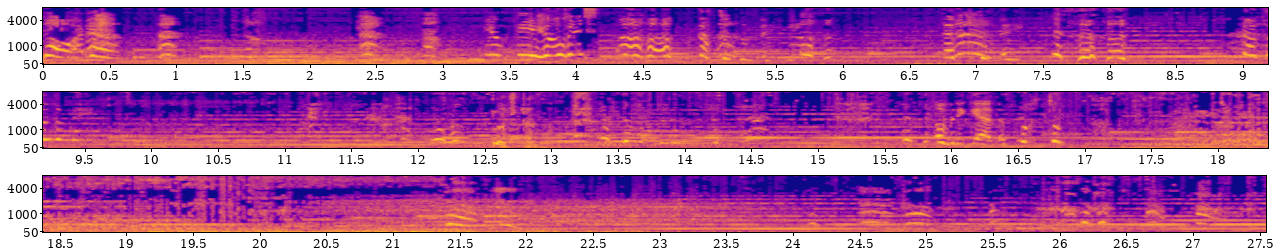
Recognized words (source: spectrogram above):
Nora! Meu Deus! Tá tudo bem. Tá tudo bem. Tá tudo bem. Nós estamos. Obrigada por tudo. Oh!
